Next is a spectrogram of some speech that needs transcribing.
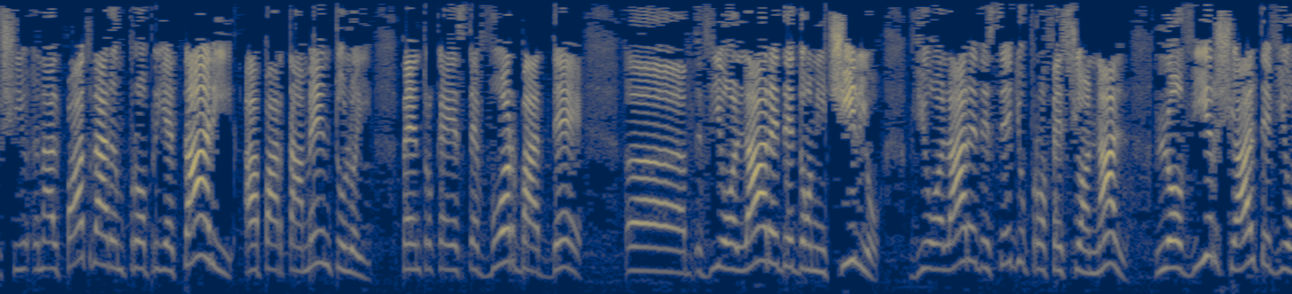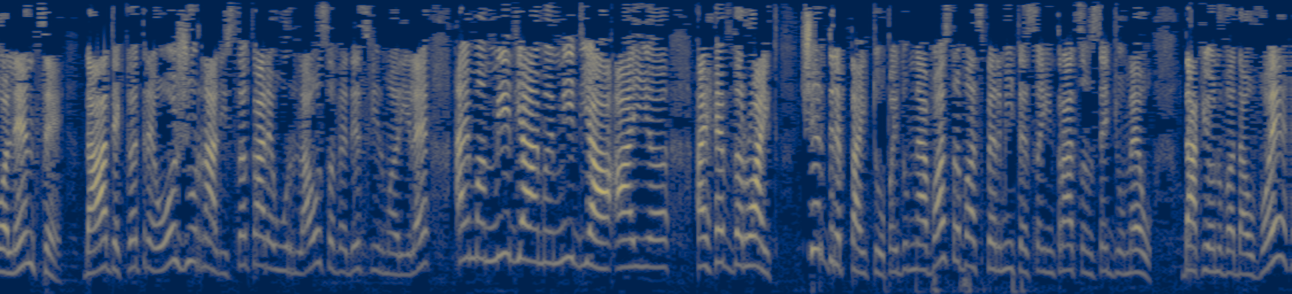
și în al patrulea rând proprietarii apartamentului, pentru că este vorba de uh, violare de domiciliu, violare de sediu profesional, loviri și alte violențe, da, de către o jurnalistă care urla, o să vedeți filmările, I'm a media, I'm a media, I, uh, I have the right. Ce drept ai tu? Păi dumneavoastră v-ați permite să intrați în sediul meu dacă eu nu vă dau voie?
